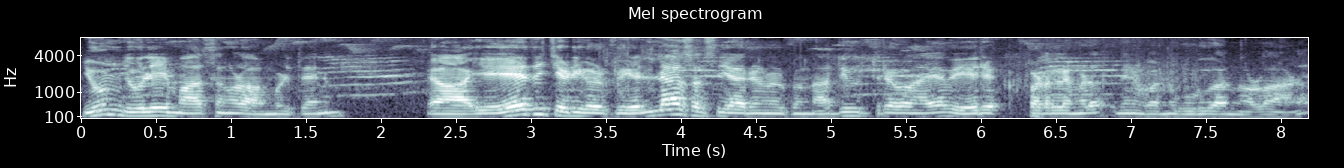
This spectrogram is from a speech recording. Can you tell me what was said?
ജൂൺ ജൂലൈ മാസങ്ങളാകുമ്പോഴത്തേനും ഏത് ചെടികൾക്കും എല്ലാ സസ്യജാലങ്ങൾക്കും അതിഉത്തരമായ വേര് പടലങ്ങൾ ഇതിന് വന്നു കൂടുക എന്നുള്ളതാണ്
